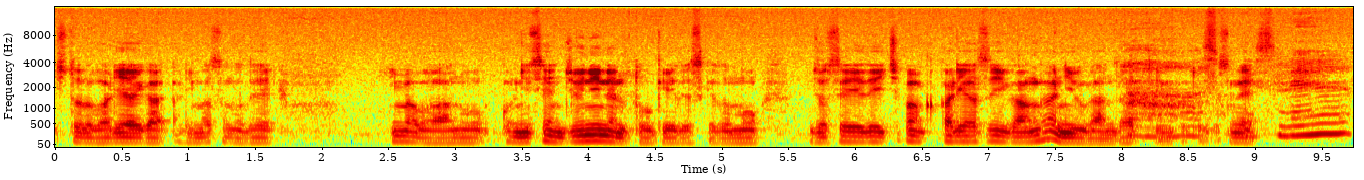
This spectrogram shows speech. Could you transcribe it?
人の割合がありますので今はあのこの2012年の統計ですけども女性で一番かかりやすいがんが乳がんだというあことですね。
